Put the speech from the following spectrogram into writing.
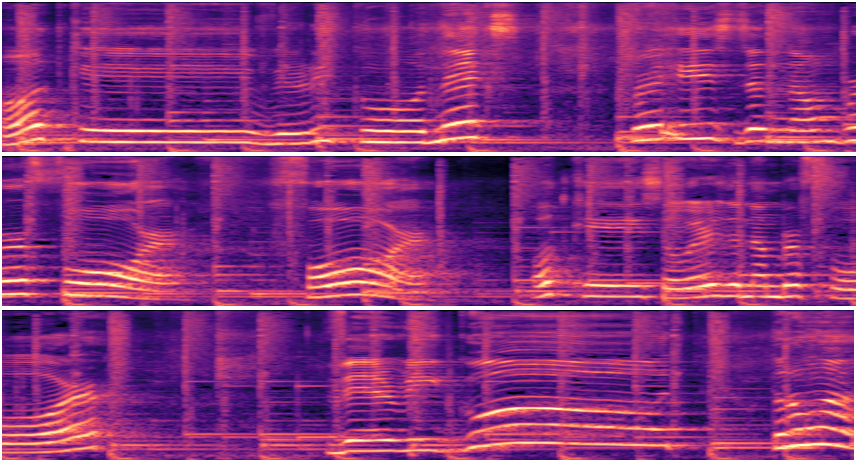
Okay, very good. Next, where is the number four? Four. Okay, so where's the number four? Very good. Taro nga.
